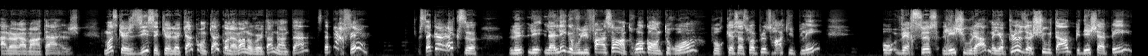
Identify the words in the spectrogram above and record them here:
à leur avantage. Moi, ce que je dis, c'est que le 4 contre 4 qu'on avait en overtime dans le temps, c'était parfait. C'était correct, ça. Le- les- la Ligue a voulu faire ça en 3 contre 3 pour que ça soit plus hockey play au- versus les shootouts, mais il y a plus de shootouts puis d'échappées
